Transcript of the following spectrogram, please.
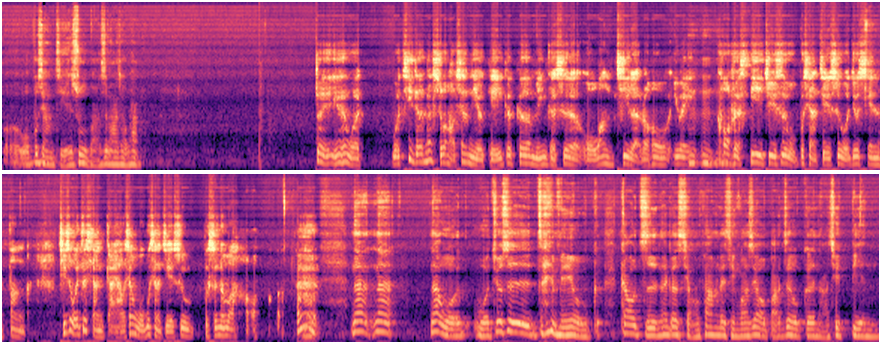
我不想结束吧，是吗，小胖？对，因为我。我记得那时候好像你有给一个歌名，可是我忘记了。然后因为 chorus 第一句是我不想结束，我就先放。其实我一直想改，好像我不想结束不是那么好。那那那我我就是在没有告知那个小胖的情况下，我把这首歌拿去编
